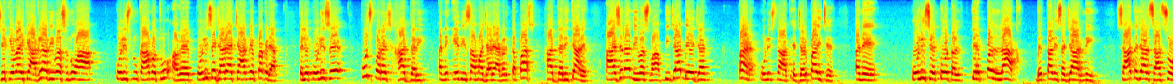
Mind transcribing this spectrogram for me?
જે કહેવાય કે આગલા દિવસનું આ પોલીસનું કામ હતું, હવે પોલીસે જ્યારે આ ચારને પકડ્યા, એટલે પોલીસે પૂછપરછ હાથ ધરી અને એ દિશામાં જ્યારે આગળ તપાસ હાથ ધરી ત્યારે આજના દિવસમાં બીજા બે જણ પણ પોલીસના હાથે ઝડપાઈ છે અને પોલીસે ટોટલ ત્રેપન લાખ બેતાલીસ હજારની સાત હજાર સાતસો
